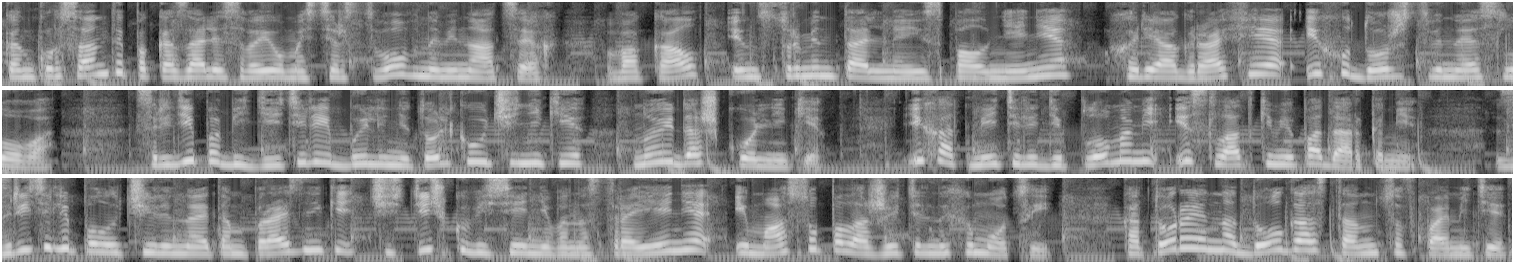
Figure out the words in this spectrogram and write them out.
Конкурсанты показали свое мастерство в номинациях «Вокал», «Инструментальное исполнение», «Хореография» и «Художественное слово». Среди победителей были не только ученики, но и дошкольники. Их отметили дипломами и сладкими подарками – Зрители получили на этом празднике частичку весеннего настроения и массу положительных эмоций, которые надолго останутся в памяти,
